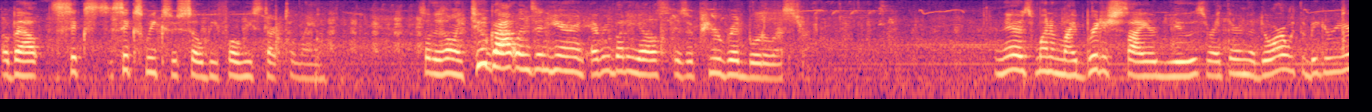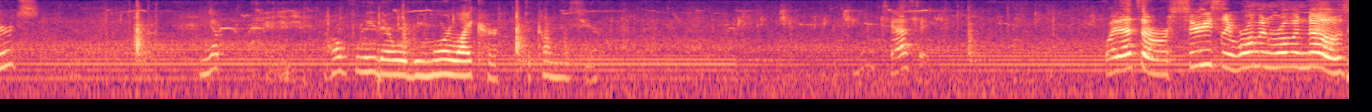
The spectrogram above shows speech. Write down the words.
About six six weeks or so before we start to lamb. So there's only two Gotlands in here, and everybody else is a purebred Border Leicester. And there's one of my British sired ewes right there in the door with the bigger ears. Yep. Hopefully there will be more like her to come this year. Fantastic. Boy, that's a seriously Roman Roman nose.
